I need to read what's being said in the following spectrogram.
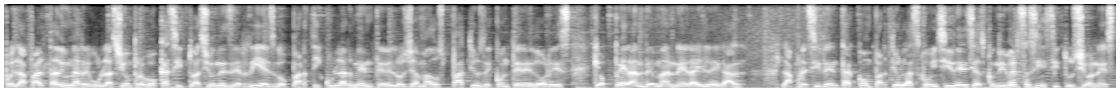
pues la falta de una regulación provoca situaciones de riesgo, particularmente de los llamados patios de contenedores que operan de manera ilegal. La presidenta compartió las coincidencias con diversas instituciones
